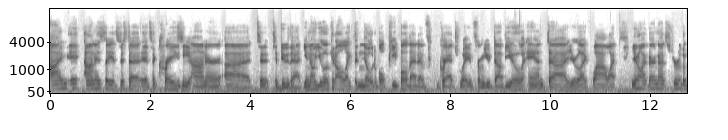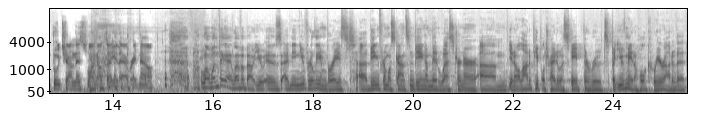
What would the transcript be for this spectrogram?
I'm it, honestly, it's just a it's a crazy honor uh, to to do that. You know, you look at all like the notable people that have graduated from UW, and uh, you're like, wow, I you know, I better not screw the pooch on this one. I'll tell you that right now. well, one thing I love about you is, I mean, you've really embraced uh, being from Wisconsin, being a Midwesterner. Um, you know, a lot of people try to escape their roots, but you've made a whole career out of it.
